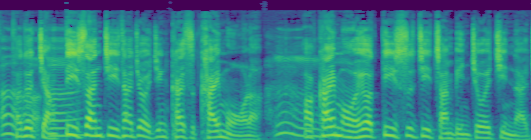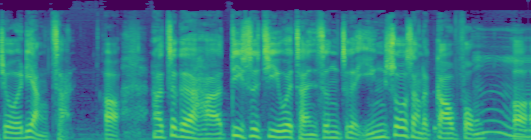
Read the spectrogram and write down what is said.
他就讲第三季他就已经开始开模了。嗯啊，开模以后第四季产品就会进来，就会量产。啊，那这个哈第四季会产生这个营收上的高峰。哦，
